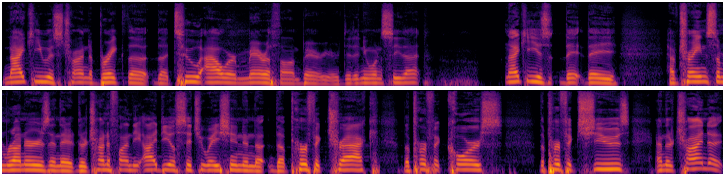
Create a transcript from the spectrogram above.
Nike was trying to break the, the two hour marathon barrier. Did anyone see that? Nike is, they, they have trained some runners and they're, they're trying to find the ideal situation and the, the perfect track, the perfect course the perfect shoes, and they're trying to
